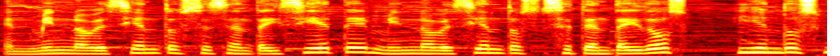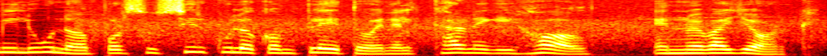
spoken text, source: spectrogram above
en 1967, 1972 y en 2001 por su círculo completo en el Carnegie Hall, en Nueva York.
